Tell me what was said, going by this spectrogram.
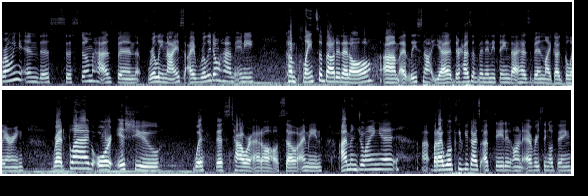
Growing in this system has been really nice. I really don't have any complaints about it at all, um, at least not yet. There hasn't been anything that has been like a glaring red flag or issue with this tower at all. So, I mean, I'm enjoying it, uh, but I will keep you guys updated on every single thing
